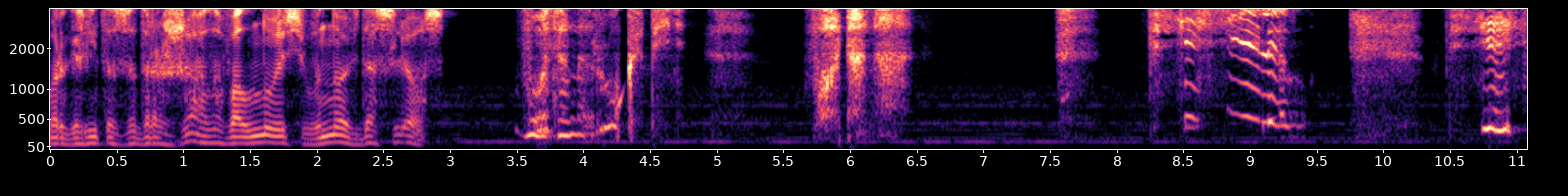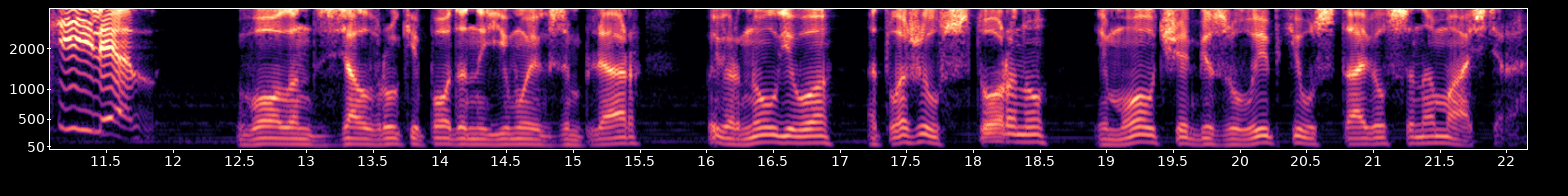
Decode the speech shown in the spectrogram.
Маргарита задрожала, волнуясь вновь до слез. Вот она, рукопись. Вот она. Всесилен. Всесилен. Воланд взял в руки поданный ему экземпляр, повернул его, отложил в сторону и молча, без улыбки, уставился на мастера.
